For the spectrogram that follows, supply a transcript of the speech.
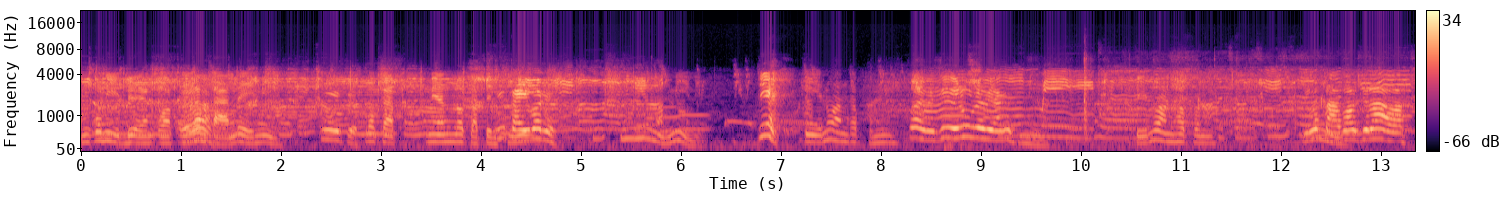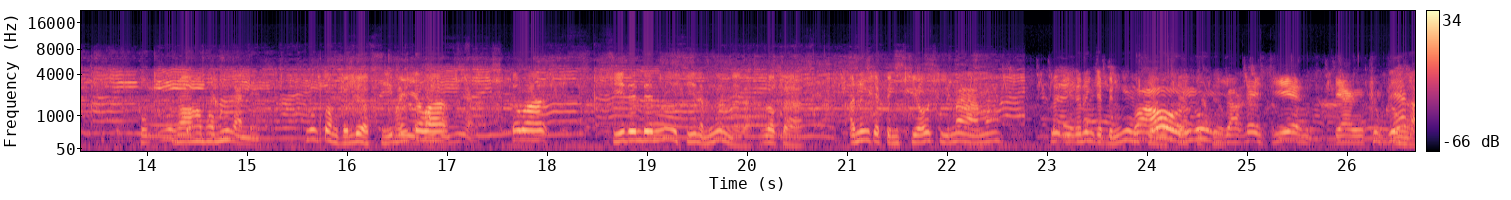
งกว่านี้แดงออกเป็นเออน้ำตาลเลยมีนี่เจ็บแล้วกับเนียนแล้วกับเป็นสีไก่บ่เนี่ยนี่หนังนี่นี่ จีปีนวลครับผมว่าไปซื้อลูกเลยยังปีนวลครับผมอยู่ตาเบาจุฬาวะผมรอของผมเพื่อกันนี่ลูกต้องไปเลือกสีมันแต่ว่า แต่ว่าสีเด่นๆนี่สีน้ำเงินนี่แหละแล้วก็อันนึงจะเป็นเขียวสีมามั้งแล้วอีกอันนึงจะเป็นเงี้ยว้าเขียววเขียวลูกเขียวอยากได้สีแดงชุบเดี๋ดุยวเร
